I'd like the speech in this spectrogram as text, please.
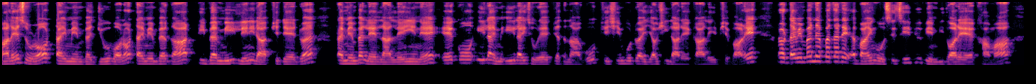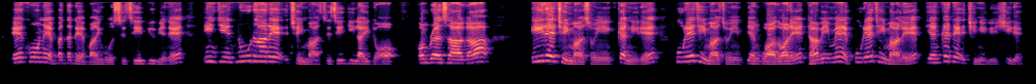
ဘာလဲဆိုတော့ timing back ဂျိုးပေါ့နော် timing back ကတီဘက်မီလင်းနေတာဖြစ်တဲ့အတွက် timing back လည်းလာလဲရင်းနဲ့ aircon အေးလိုက်မအေးလိုက်ဆိုတဲ့ပြဿနာကိုဖြေရှင်းဖို့အတွက်ရောက်ရှိလာတဲ့ကားလေးဖြစ်ပါတယ်အဲ့တော့ timing back နဲ့ပတ်သက်တဲ့အပိုင်းကိုစစ်ဆေးပြုပြင်ပြီးသွားတဲ့အခါမှာ aircon နဲ့ပတ်သက်တဲ့အပိုင်းကိုစစ်ဆေးပြုပြင်တယ် engine နှိုးထားတဲ့အချိန်မှာစစ်ဆေးကြည့်လိုက်တော့ compressor ကအေးတဲ့အချိန်မှာဆိုရင်ကတ်နေတယ်ပူတဲ့အချိန်မှာဆိုရင်ပြန်ကွာသွားတယ်ဒါပေမဲ့ပူတဲ့အချိန်မှာလည်းပြန်ကတ်တဲ့အခြေအနေတွေရှိတယ်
